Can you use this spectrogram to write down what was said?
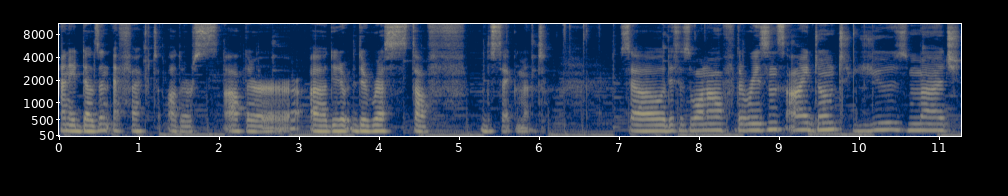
and it doesn't affect others other uh, the, the rest of the segment so this is one of the reasons I don't use much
